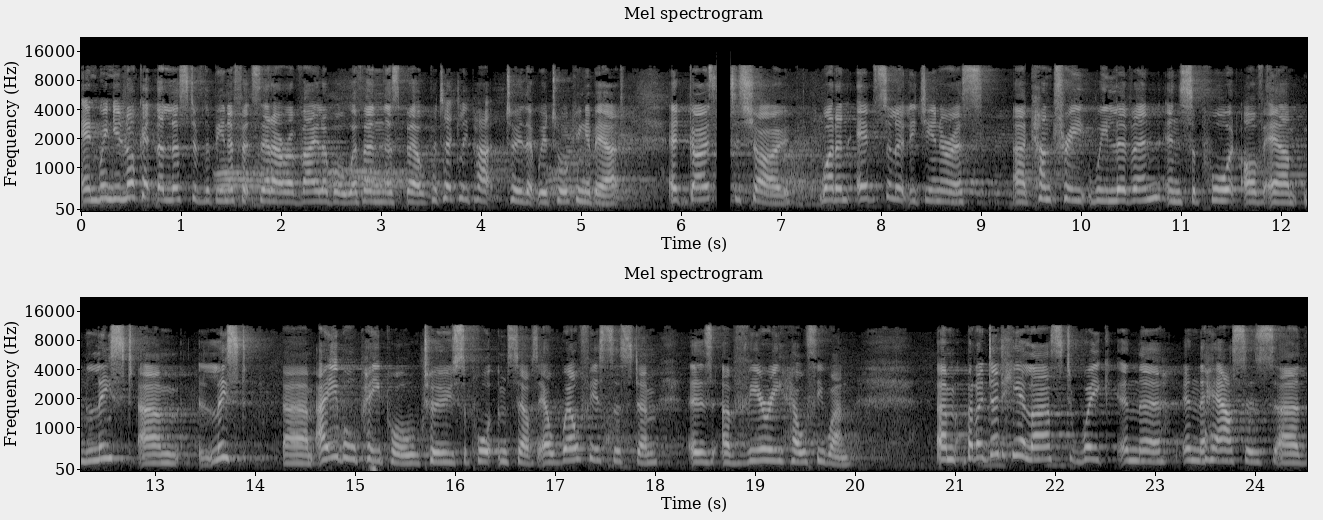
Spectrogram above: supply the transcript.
And when you look at the list of the benefits that are available within this bill, particularly Part 2 that we're talking about, it goes to show what an absolutely generous uh, country we live in in support of our least, um, least um, able people to support themselves. Our welfare system is a very healthy one. Um, but I did hear last week in the, in the House as uh,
